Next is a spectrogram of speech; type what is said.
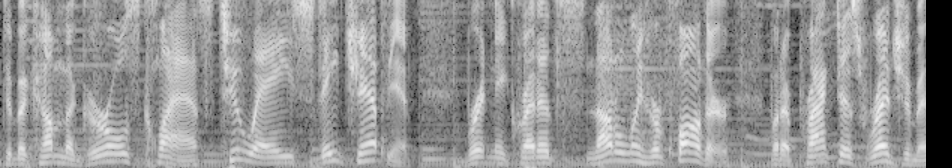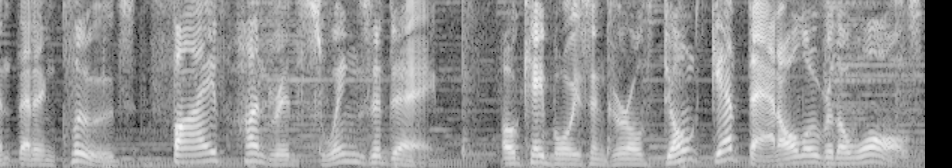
to become the girls' Class 2A state champion. Brittany credits not only her father, but a practice regimen that includes 500 swings a day. Okay, boys and girls, don't get that all over the walls.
